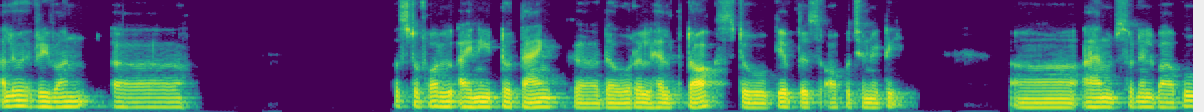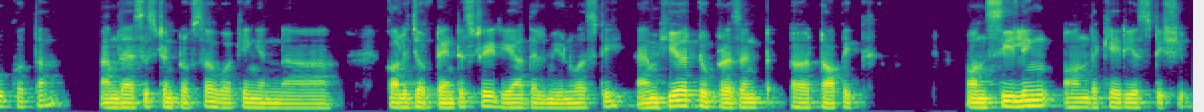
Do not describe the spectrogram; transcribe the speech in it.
Hello, everyone. Uh, first of all, I need to thank uh, the Oral Health Talks to give this opportunity. Uh, I am Sunil Babu Kotha. I'm the assistant professor working in uh, College of Dentistry, Riyadh Elm University. I'm here to present a topic on sealing on the carious tissue.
